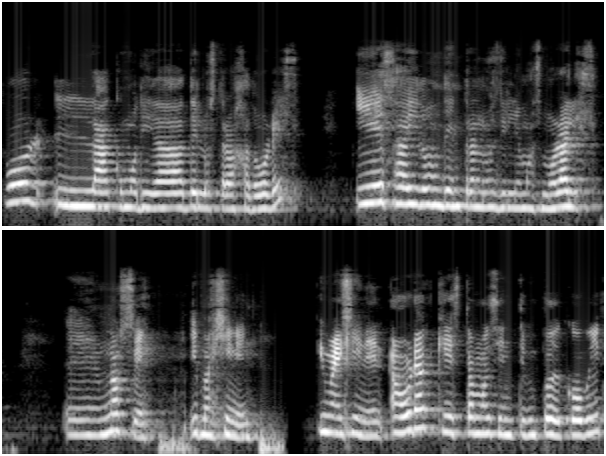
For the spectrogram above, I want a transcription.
por la comodidad de los trabajadores y es ahí donde entran los dilemas morales. Eh, no sé, imaginen. Imaginen, ahora que estamos en tiempo de COVID,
